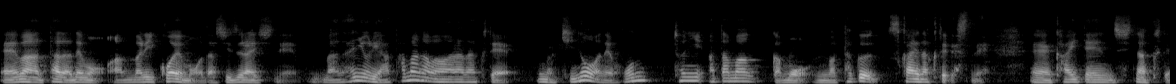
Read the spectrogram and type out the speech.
えー、まあ、ただでも、あんまり声も出しづらいしね、まあ何より頭が回らなくて、まあ昨日はね、本当に頭がもう全く使えなくてですね、えー、回転しなくて、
